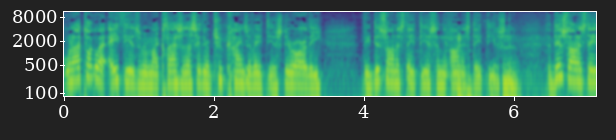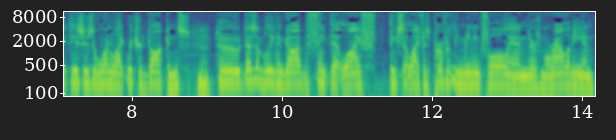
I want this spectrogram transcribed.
when I talk about atheism in my classes, I say there are two kinds of atheists. There are the the dishonest atheist and the honest atheist. Mm. The dishonest atheist is the one like Richard Dawkins, mm. who doesn't believe in God but think that life thinks that life is perfectly meaningful and there's morality and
